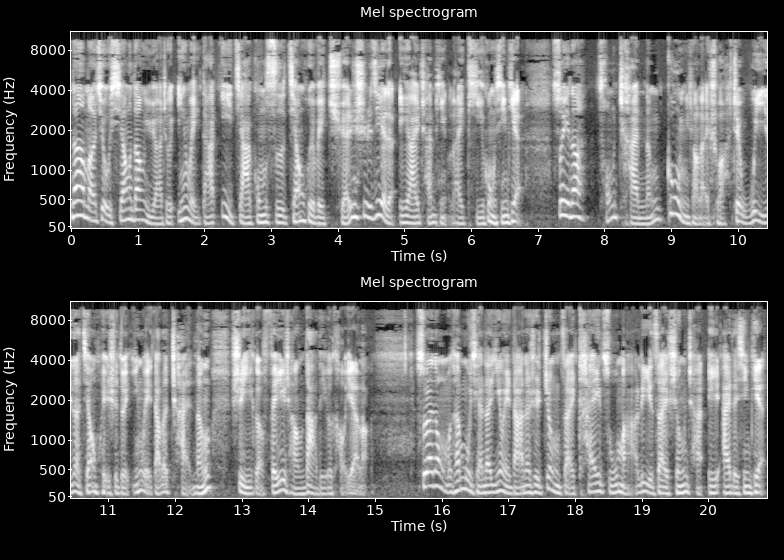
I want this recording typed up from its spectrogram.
那么就相当于啊，这个英伟达一家公司将会为全世界的 AI 产品来提供芯片。所以呢，从产能供应上来说啊，这无疑呢将会是对英伟达的产能是一个非常大的一个考验了。虽然呢，我们看目前呢，英伟达呢是正在开足马力在生产 AI 的芯片。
